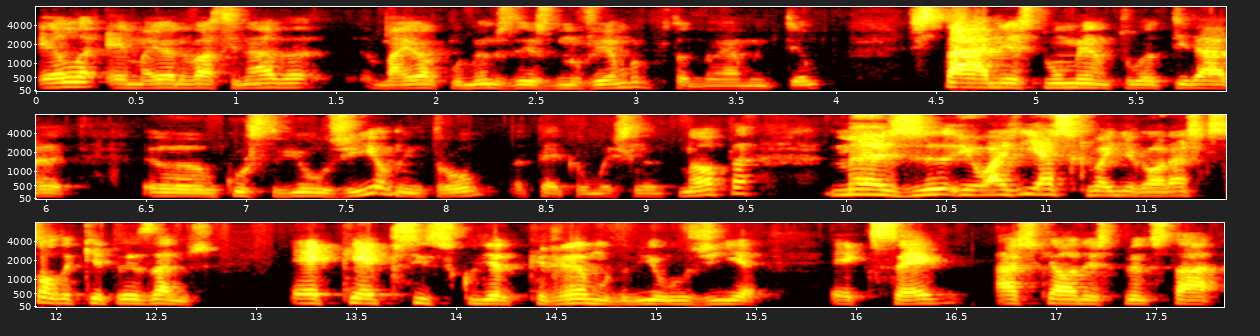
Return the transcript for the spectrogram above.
Ela é maior vacinada, maior pelo menos desde novembro, portanto não é há muito tempo, está neste momento a tirar uh, o curso de Biologia, onde entrou, até com uma excelente nota, mas uh, eu acho, e acho que bem agora, acho que só daqui a três anos é que é preciso escolher que ramo de Biologia é que segue. Acho que ela neste momento está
